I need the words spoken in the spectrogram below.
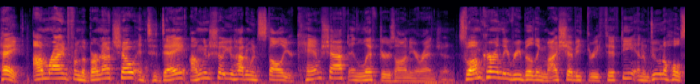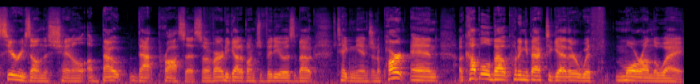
Hey, I'm Ryan from The Burnout Show, and today I'm going to show you how to install your camshaft and lifters on your engine. So I'm currently rebuilding my Chevy 350, and I'm doing a whole series on this channel about that process. So I've already got a bunch of videos about taking the engine apart, and a couple about putting it back together with more on the way.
